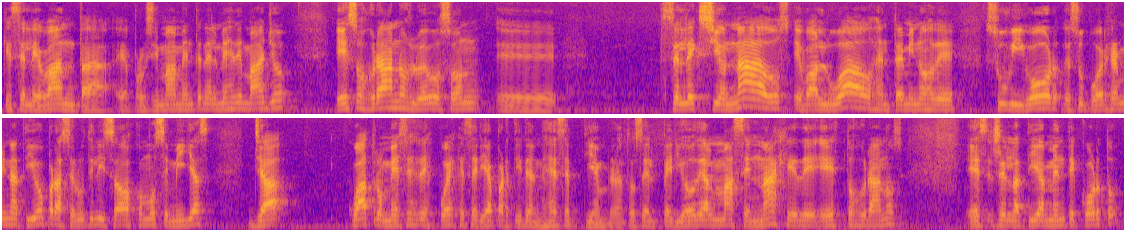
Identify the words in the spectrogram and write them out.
que se levanta eh, aproximadamente en el mes de mayo, esos granos luego son eh, seleccionados, evaluados en términos de su vigor, de su poder germinativo para ser utilizados como semillas ya cuatro meses después, que sería a partir del mes de septiembre. Entonces el periodo de almacenaje de estos granos es relativamente corto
